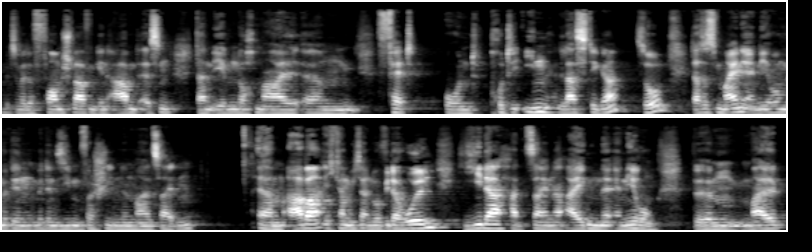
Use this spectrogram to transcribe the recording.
beziehungsweise vorm Schlafen gehen Abendessen, dann eben noch mal ähm, Fett und proteinlastiger. So, das ist meine Ernährung mit den, mit den sieben verschiedenen Mahlzeiten. Ähm, aber ich kann mich da nur wiederholen, jeder hat seine eigene Ernährung. Ähm, mal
